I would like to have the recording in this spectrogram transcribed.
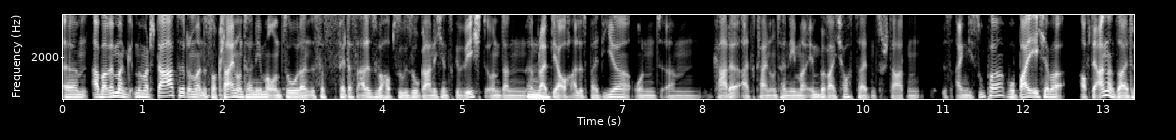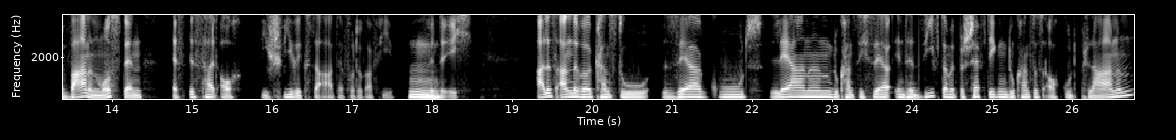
Ähm, aber wenn man, wenn man startet und man ist noch Kleinunternehmer und so, dann ist das, fällt das alles überhaupt sowieso gar nicht ins Gewicht und dann äh, mhm. bleibt ja auch alles bei dir. Und ähm, gerade als Kleinunternehmer im Bereich Hochzeiten zu starten, ist eigentlich super. Wobei ich aber auf der anderen Seite warnen muss, denn es ist halt auch die schwierigste Art der Fotografie, mhm. finde ich. Alles andere kannst du sehr gut lernen, du kannst dich sehr intensiv damit beschäftigen, du kannst es auch gut planen,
